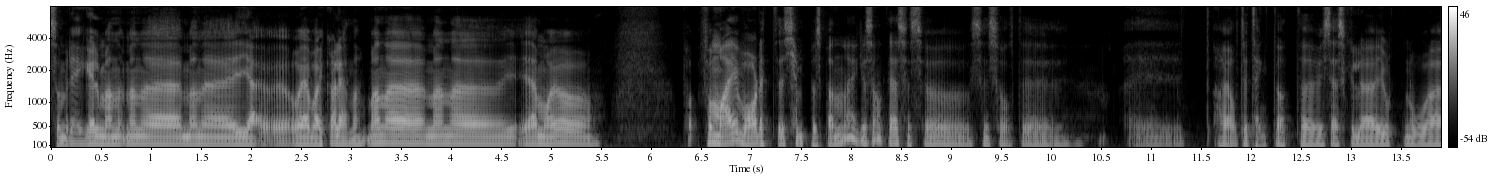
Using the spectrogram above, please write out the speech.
som regel, men, men, men jeg, Og jeg var ikke alene. Men, men jeg må jo for meg var dette kjempespennende, ikke sant. Jeg syns jo, synes jo alltid jeg eh, har jeg alltid tenkt at eh, hvis jeg skulle gjort noe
